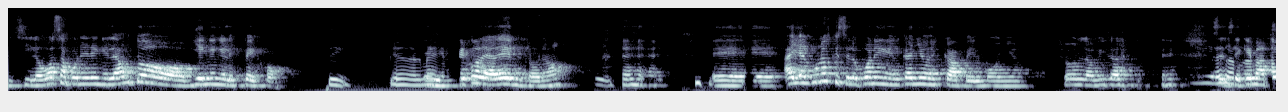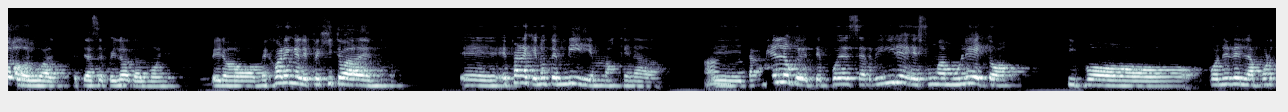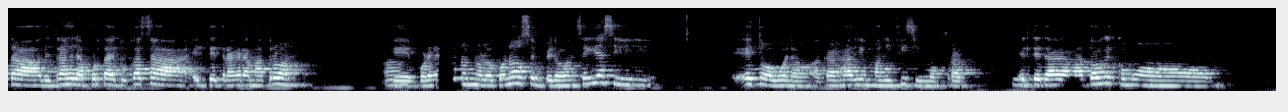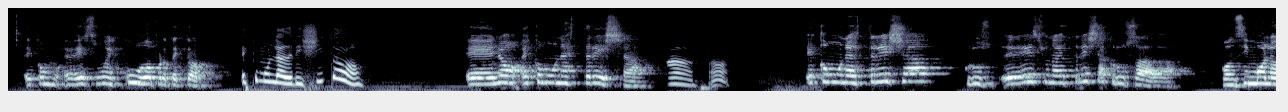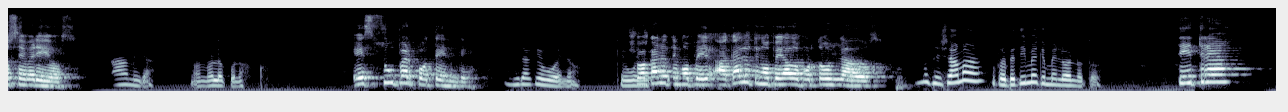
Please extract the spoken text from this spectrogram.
Si lo vas a poner en el auto, bien en el espejo, Sí, bien en el en medio. el espejo de adentro, ¿no? Sí. Eh, hay algunos que se lo ponen en el caño de escape, el moño. Yo la vi, la- Sí, es se te quema todo igual, se te hace pelota el moño. Pero mejor en el espejito de adentro. Eh, es para que no te envidien más que nada. Ah, Eh, también lo que te puede servir es un amuleto, tipo poner en la puerta, detrás de la puerta de tu casa el tetragramatrón, ah, que por ahí algunos no lo conocen, pero enseguida sí, esto, bueno, acá en radio es más difícil mostrar. Sí. El tetragramatón es como, es como, es un escudo protector. ¿Es como un ladrillito? Eh, no, es como una estrella. Ah, ah. Es como una estrella, cruz, eh, es una estrella cruzada, con símbolos hebreos. Ah, mira, no, no lo conozco. Es súper potente. Mira qué bueno, qué Yo acá lo, tengo acá lo tengo pegado por todos lados. ¿Cómo se llama? Repetime que me lo anoto. Tetra,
